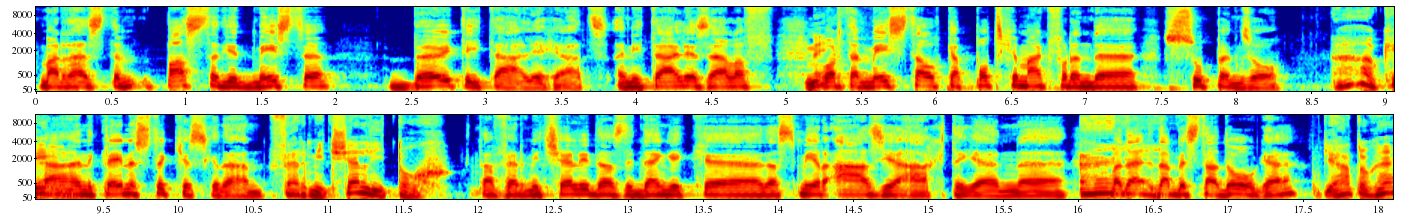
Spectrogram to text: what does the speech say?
Maar dat is de pasta die het meeste buiten Italië gaat. In Italië zelf Nee. wordt dat meestal kapot gemaakt voor in de soep en zo. Ah, oké. Ja, in kleine stukjes gedaan. Vermicelli toch? Dat vermicelli, dat is denk ik, eh, dat is meer Azië-achtig. En, eh, Maar dat, dat bestaat ook, hè? Ja, toch, hè?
